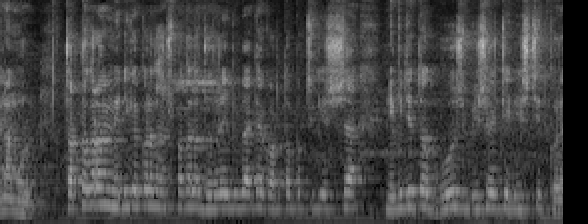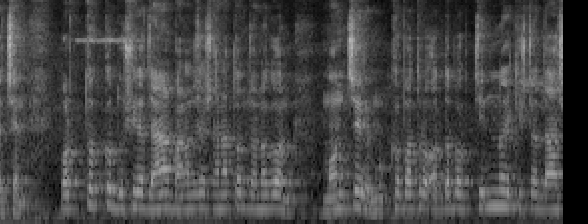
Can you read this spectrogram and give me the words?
এনামুল। চট্টগ্রামে মেডিকেল কলেজ হাসপাতালে জরুরি বিভাগের কর্তব্য চিকিৎসা নিবেদিত ঘোষ বিষয়টি নিশ্চিত করেছেন। প্রত্যক্ষ দোষীরা জানান, বাংলাদেশের সনাতন জনগণ মঞ্চের মুখপাত্র অধ্যাপক চিন্ময় কৃষ্ণ দাস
